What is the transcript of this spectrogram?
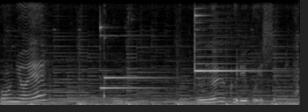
소녀의 눈을 그리고 있습니다.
